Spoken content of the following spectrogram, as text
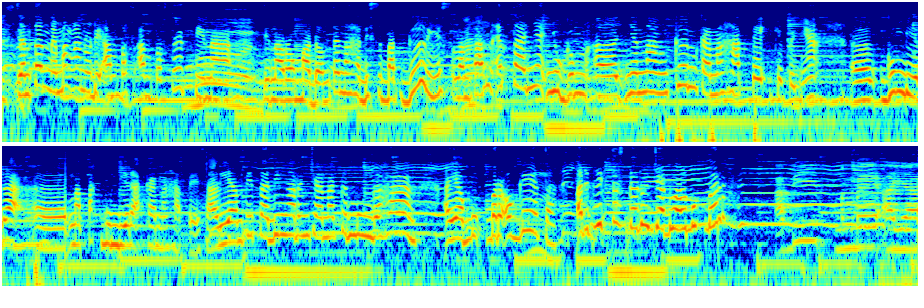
jantan memang anu diantos-antos teh tina tina Ramadan teh nah disebat gelis. Lantaran etanya nyugem eh, nyenangkeun kana hate gitunya Eh, gumbira eh, matak gumbira kana hate. Salianti tadi ngarencanakeun munggahan aya bukber oge tah adik-adik tos gaduh jadwal bukber? Abi nembe aya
